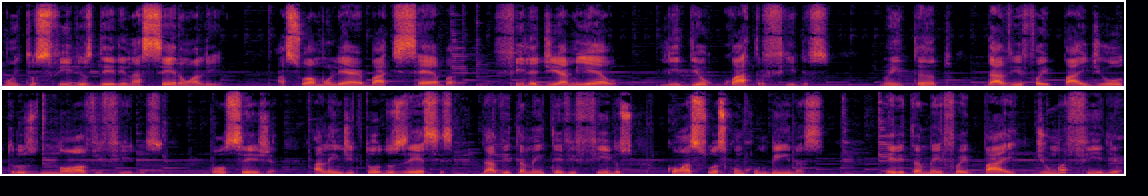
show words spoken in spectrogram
muitos filhos dele nasceram ali. A sua mulher Batseba, filha de Amiel, lhe deu quatro filhos. No entanto, Davi foi pai de outros nove filhos. Ou seja, além de todos esses, Davi também teve filhos com as suas concubinas. Ele também foi pai de uma filha.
